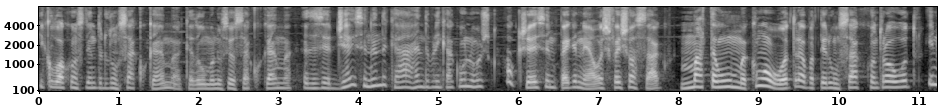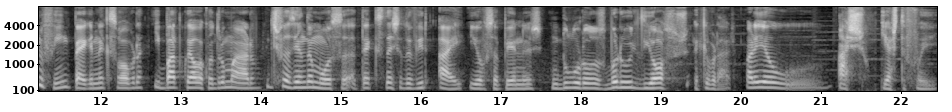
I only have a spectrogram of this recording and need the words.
e colocam-se dentro de um saco-cama, cada uma no seu saco-cama, a dizer: Jason, anda cá, anda brincar connosco. Ao que Jason pega nelas, fecha o saco, mata uma com a outra, a bater um saco contra o outro, e no fim pega na que sobra e bate com ela contra uma árvore, desfazendo a moça até que se deixa de ouvir ai e ouve-se apenas um doloroso barulho de ossos a quebrar. Ora, eu acho que esta foi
